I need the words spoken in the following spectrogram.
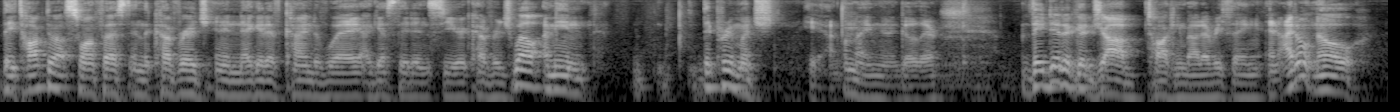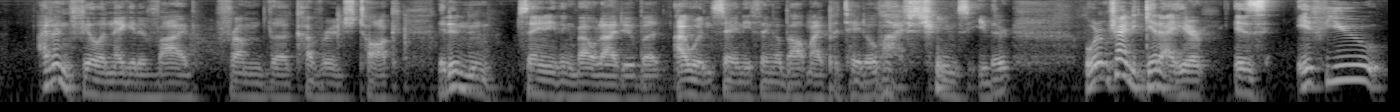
They talked about Swampfest and the coverage in a negative kind of way. I guess they didn't see your coverage. Well, I mean, they pretty much, yeah, I'm not even going to go there. They did a good job talking about everything. And I don't know, I didn't feel a negative vibe from the coverage talk. They didn't say anything about what I do, but I wouldn't say anything about my potato live streams either. But what I'm trying to get at here is if you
